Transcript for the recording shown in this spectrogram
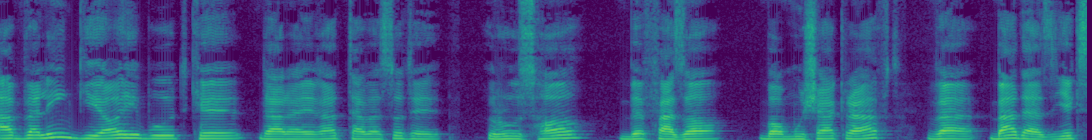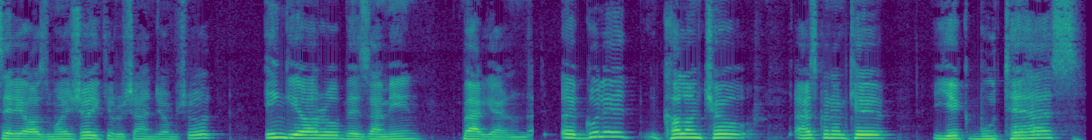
اولین گیاهی بود که در حقیقت توسط روسها به فضا با موشک رفت و بعد از یک سری آزمایش هایی که روش انجام شد این گیاه رو به زمین برگردوندن. گل کالانچو ارز کنم که یک بوته هست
